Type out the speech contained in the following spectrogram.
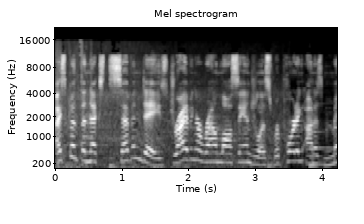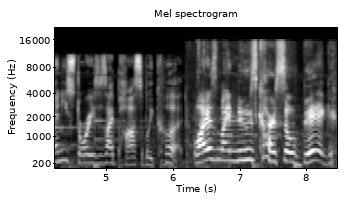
I spent the next seven days driving around Los Angeles reporting on as many stories as I possibly could. Why is my news car so big?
